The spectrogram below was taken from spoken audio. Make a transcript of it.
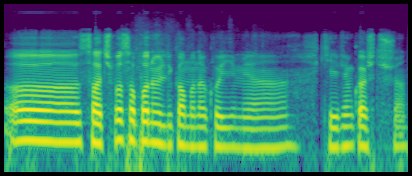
Aa, saçma sapan öldük amına koyayım ya. Keyfim kaçtı şu an.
